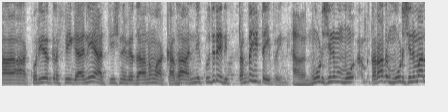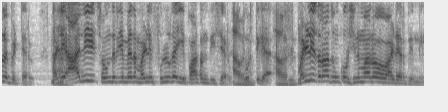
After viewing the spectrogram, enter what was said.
ఆ- కొరియోగ్రఫీ గానీ ఆ తీసిన విధానం ఆ కథ అన్ని కుదిరేది పెద్ద హిట్ అయిపోయింది. మూడు సినిమా తర్వాత మూడు సినిమాల్లో పెట్టారు మళ్ళీ ఆలీ సౌందర్యం మీద మళ్ళీ ఫుల్గా ఈ పాటను తీశారు. పూర్తిగా. మళ్ళీ తర్వాత ఇంకొక సినిమాలో వాడారు దీన్ని.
